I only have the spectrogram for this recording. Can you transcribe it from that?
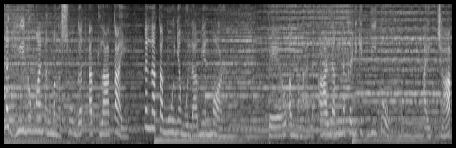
Naghilo man ang mga sugat at latay na natamo niya mula Myanmar. Pero ang mga alaalang nakadikit dito ay tsak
